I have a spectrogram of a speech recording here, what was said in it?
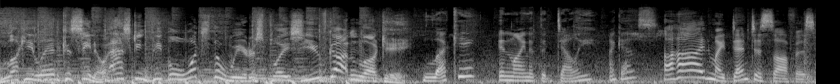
Lucky Land Casino asking people what's the weirdest place you've gotten lucky? Lucky? In line at the deli, I guess? Aha, in my dentist's office.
